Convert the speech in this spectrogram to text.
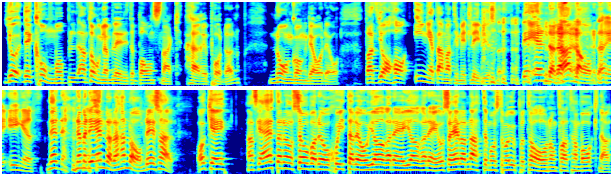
ja, det kommer antagligen bli lite barnsnack här i podden. Någon gång då och då. För att jag har inget annat i mitt liv just nu. Det enda det handlar om Det här är inget. Nej, nej men det enda det handlar om det är så här. Okej, han ska äta då, sova då, skita då, göra det, göra det. Och så hela natten måste man upp och ta honom för att han vaknar.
